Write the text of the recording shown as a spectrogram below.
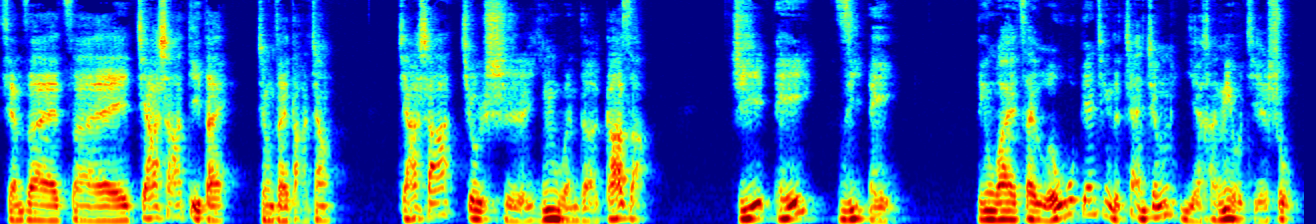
现在在加沙地带正在打仗，加沙就是英文的 Gaza，G A。Z.A. 另外，在俄乌边境的战争也还没有结束。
